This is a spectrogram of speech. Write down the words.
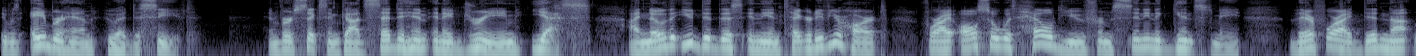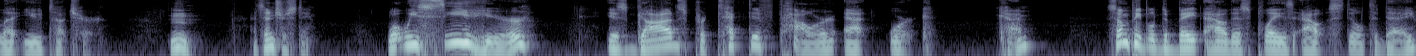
It was Abraham who had deceived. In verse 6, and God said to him in a dream, Yes, I know that you did this in the integrity of your heart, for I also withheld you from sinning against me. Therefore, I did not let you touch her. Hmm, that's interesting. What we see here is God's protective power at work. Okay? Some people debate how this plays out still today.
